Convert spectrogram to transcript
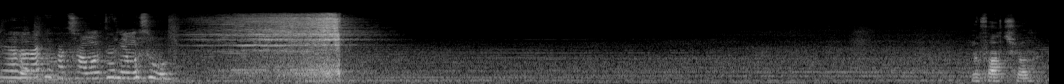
E allora che facciamo? Torniamo su. Lo faccio?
